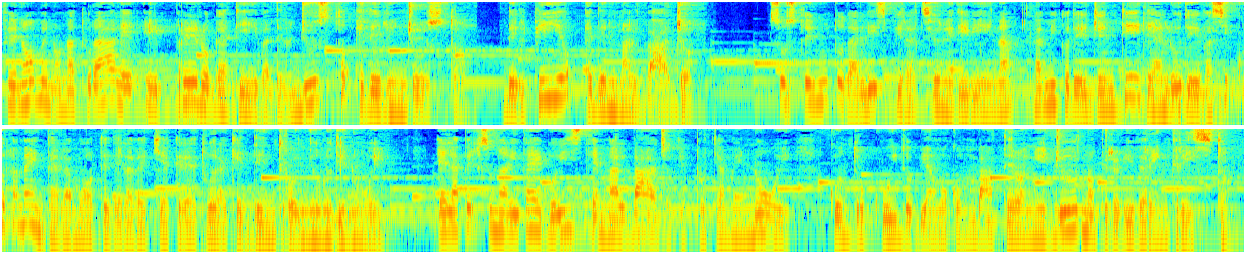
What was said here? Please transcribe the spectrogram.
fenomeno naturale e prerogativa del giusto e dell'ingiusto, del pio e del malvagio, Sostenuto dall'ispirazione divina, l'amico dei gentili alludeva sicuramente alla morte della vecchia creatura che è dentro ognuno di noi. È la personalità egoista e malvagia che portiamo in noi, contro cui dobbiamo combattere ogni giorno per vivere in Cristo.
